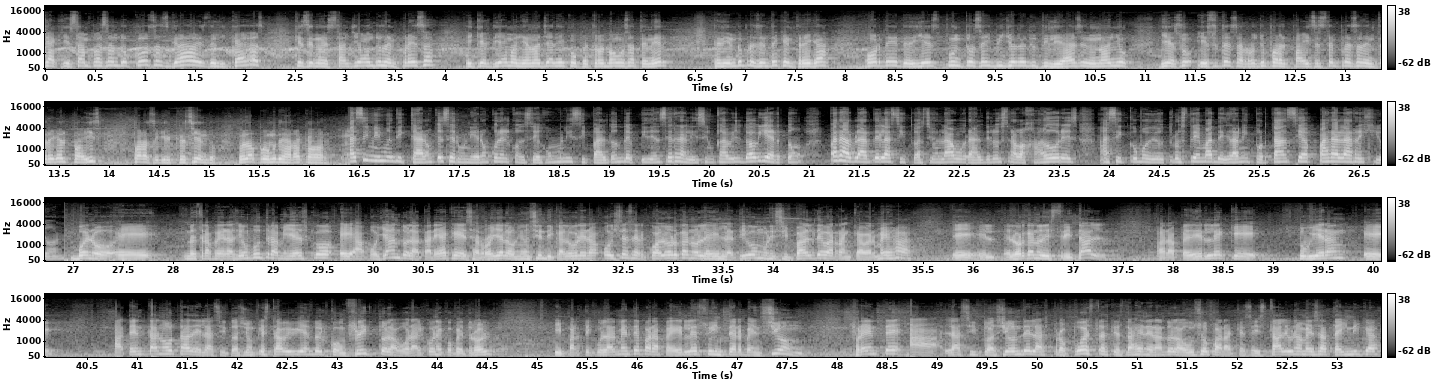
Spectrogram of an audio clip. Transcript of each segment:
que aquí están pasando cosas graves, delicadas, que se nos están llevando la empresa y que el día de mañana ya ni Ecopetrol vamos a tener, teniendo presente que entrega órdenes de 10.6 billones de utilidades en un año y eso, y eso es desarrollo para el país. Esta empresa le entrega al país para seguir creciendo, no la podemos dejar acabar. Asimismo indicaron que se reunieron con el Consejo Municipal donde piden se realice un cabildo abierto para hablar de la situación laboral de los trabajadores, así como de otros temas de gran importancia para la región. Bueno, eh, nuestra Federación Funtramiesco, eh, apoyando la tarea que desarrolla la Unión Sindical Obrera, hoy se acercó al órgano legislativo municipal de Barranca Bermeja, el, órgano distrital, para pedirle que tuvieran eh, atenta nota de la situación que está viviendo el conflicto laboral con Ecopetrol y particularmente para pedirle su intervención frente a la situación de las propuestas que está generando la uso para que se instale una mesa técnica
